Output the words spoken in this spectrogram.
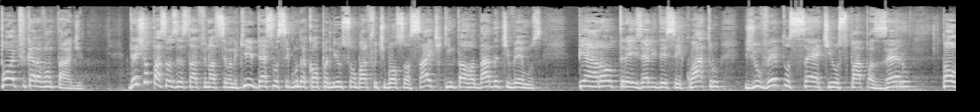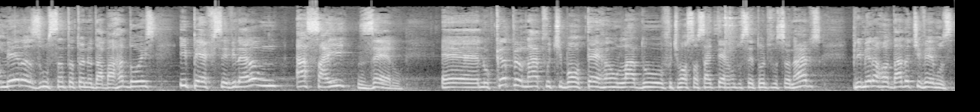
pode ficar à vontade. Deixa eu passar os resultados do final de semana aqui. 12 Copa Nilson Bar Futebol Society, quinta rodada, tivemos Penharol 3, LDC 4, Juventus 7 e os Papas 0, Palmeiras 1, Santo Antônio da Barra 2 e PFC Vilela 1, Açaí 0. É, no Campeonato Futebol Terrão, lá do Futebol Society Terrão do setor de funcionários, primeira rodada tivemos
